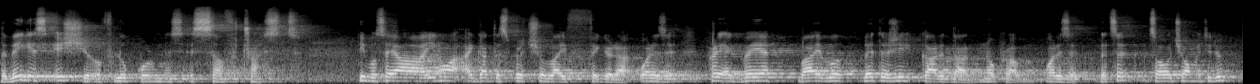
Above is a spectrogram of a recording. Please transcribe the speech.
The biggest issue of lukewarmness is self-trust. People say, ah, oh, you know what, I got the spiritual life figured out. What is it? Pray Agpeya, Bible, liturgy, got it done. No problem. What is it? That's it? That's all you want me to do?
